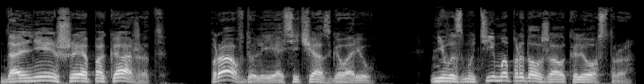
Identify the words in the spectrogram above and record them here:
Дальнейшее покажет, правду ли я сейчас говорю. Невозмутимо продолжал Калиостро.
